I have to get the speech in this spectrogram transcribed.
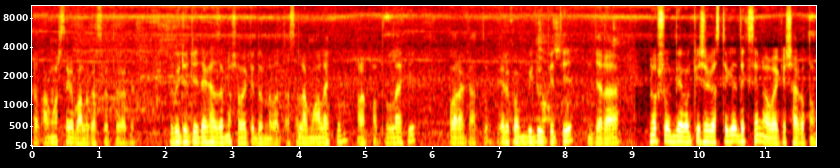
সব আমার থেকে ভালো কাজ করতে পারবেন। ভিডিওটি দেখার জন্য সবাইকে ধন্যবাদ। আসসালামু আলাইকুম রহমতুল্লাহি ওবরাকাত এরকম ভিডিও পেতে যারা নরসিংদী এবং কৃষির কাছ থেকে দেখছেন, সবাইকে স্বাগতম।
